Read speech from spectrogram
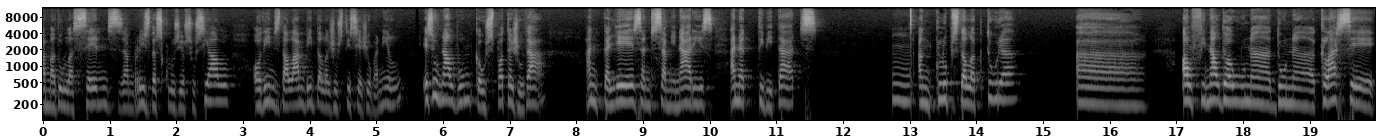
amb adolescents amb risc d'exclusió social o dins de l'àmbit de la justícia juvenil, és un àlbum que us pot ajudar en tallers, en seminaris, en activitats, Mm, en clubs de lectura, eh, al final d'una classe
